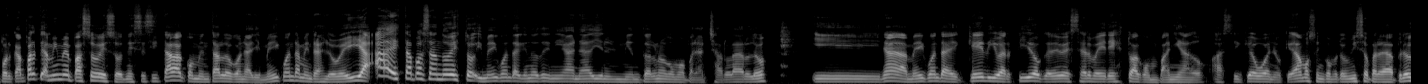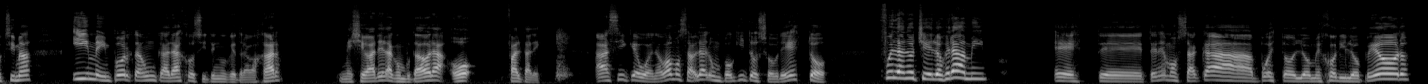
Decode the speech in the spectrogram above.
porque aparte a mí me pasó eso, necesitaba comentarlo con alguien. Me di cuenta mientras lo veía, ah, está pasando esto, y me di cuenta que no tenía a nadie en mi entorno como para charlarlo. Y nada, me di cuenta de qué divertido que debe ser ver esto acompañado. Así que bueno, quedamos en compromiso para la próxima. Y me importa un carajo si tengo que trabajar. Me llevaré la computadora o faltaré. Así que bueno, vamos a hablar un poquito sobre esto. Fue la noche de los Grammy. Este, tenemos acá puesto lo mejor y lo peor.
